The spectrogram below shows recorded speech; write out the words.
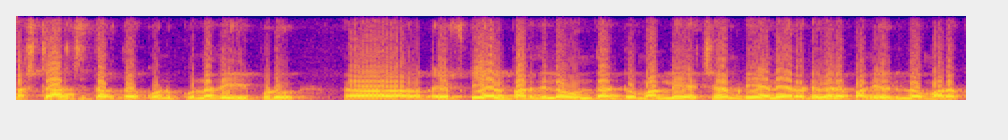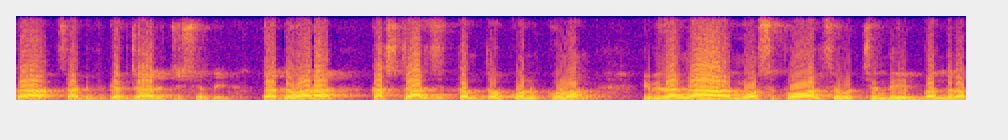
కష్టార్జితంతో కొనుక్కున్నది ఇప్పుడు ఎఫ్టీఎల్ పరిధిలో ఉందంటూ మళ్ళీ హెచ్ఎండిఏనే రెండు వేల పదిహేడులో మరొక సర్టిఫికేట్ జారీ చేసింది. తద్వారా కష్టార్జితంతో కొనుక్కున్నాం. ఈ విధంగా మోసపోవాల్సి వచ్చింది ఇబ్బందులు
